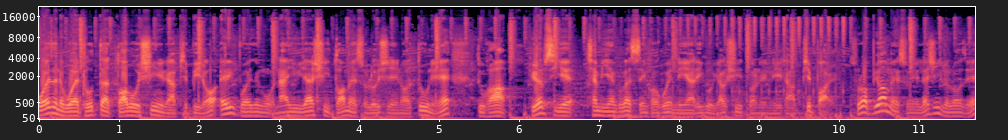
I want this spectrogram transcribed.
ပွဲစဉ်တစ်ပွဲထိုးသက်သွားဖို့ရှိနေတာဖြစ်ပြီးတော့အဲ့ဒီပွဲစဉ်ကိုအနိုင်ယူရရှိသွားမယ်ဆိုလို့ရှိရင်တော့သူ့အနေနဲ့သူဟာ UFC ရဲ့ချန်ပီယံကပတ်စင်ခေါ်ခွင့်နေရာလေးကိုရောက်ရှိသွားတဲ့နေတာဖြစ်ပါတယ်ဆိုတော့ပြောရမယ်ဆိုရင်လက်ရှိလောလောဆယ်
